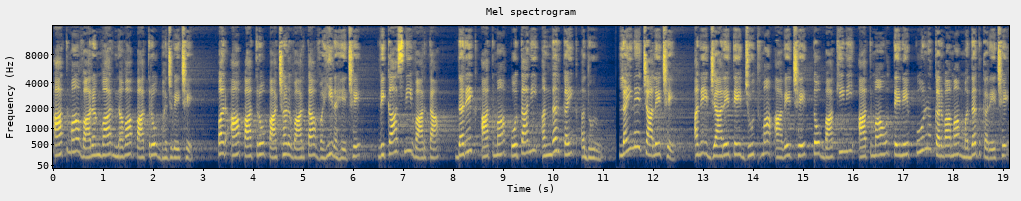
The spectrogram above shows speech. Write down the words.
આત્મા વારંવાર નવા પાત્રો ભજવે છે. પર આ પાત્રો પાછળ વાર્તા વહી રહે છે, વિકાસની વાર્તા, દરેક આત્મા પોતાની અંદર કંઈક અધૂરું લઈને ચાલે છે. અને જ્યારે તે જૂથમાં આવે છે, તો બાકીની આત્માઓ તેને પૂર્ણ કરવામાં મદદ કરે છે.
